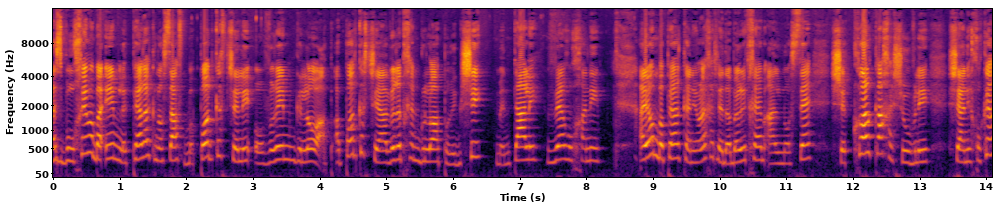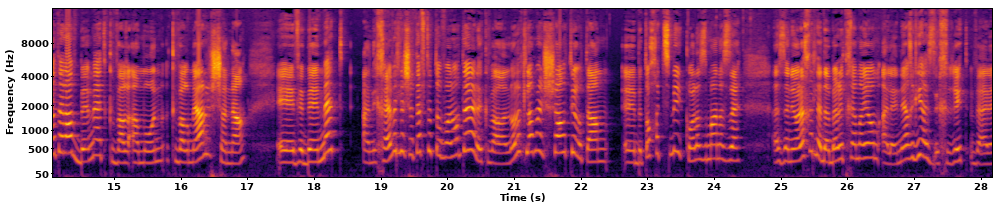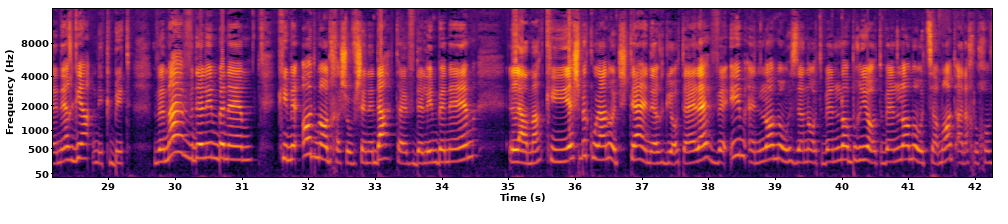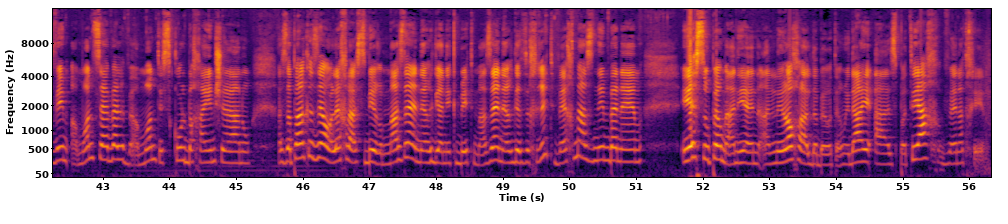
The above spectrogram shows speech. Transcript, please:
אז ברוכים הבאים לפרק נוסף בפודקאסט שלי עוברים גלו-אפ, הפודקאסט שיעביר אתכם גלו-אפ רגשי, מנטלי ורוחני. היום בפרק אני הולכת לדבר איתכם על נושא שכל כך חשוב לי, שאני חוקרת עליו באמת כבר המון, כבר מעל שנה, אה, ובאמת אני חייבת לשתף את התובנות האלה כבר, אני לא יודעת למה השארתי אותם אה, בתוך עצמי כל הזמן הזה. אז אני הולכת לדבר איתכם היום על אנרגיה זכרית ועל אנרגיה נקבית, ומה ההבדלים ביניהם. כי מאוד מאוד חשוב שנדע את ההבדלים ביניהם. למה? כי יש בכולנו את שתי האנרגיות האלה, ואם הן לא מאוזנות והן לא בריאות והן לא מעוצמות, אנחנו חווים המון סבל והמון תסכול בחיים שלנו. אז הפרק הזה הולך להסביר מה זה אנרגיה נקבית, מה זה אנרגיה זכרית ואיך מאזנים ביניהם. יהיה סופר מעניין, אני לא יכולה לדבר יותר מדי, אז פתיח ונתחיל.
